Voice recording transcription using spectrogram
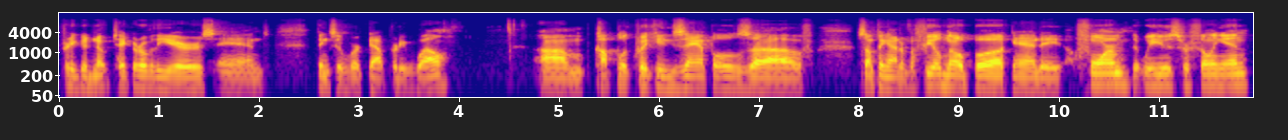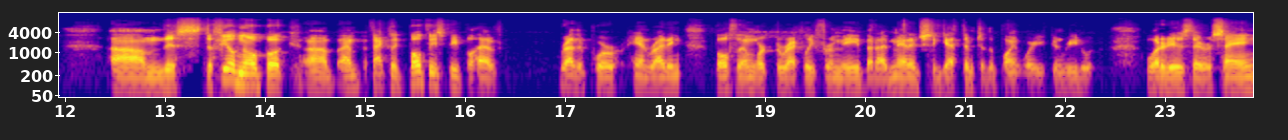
pretty good note taker over the years, and things have worked out pretty well. A um, couple of quick examples of something out of a field notebook and a form that we use for filling in. Um, this the field notebook. Uh, in fact, both these people have rather poor handwriting. Both of them work directly for me, but I've managed to get them to the point where you can read what it is they were saying.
